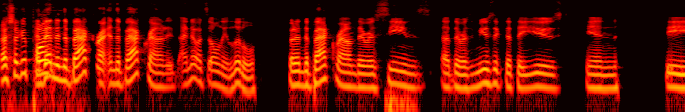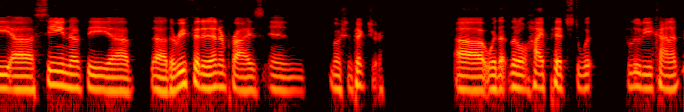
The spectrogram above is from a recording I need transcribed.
That's a good point. and then in the background, in the background, is I know it's only little, but in the background there was scenes, uh, there was music that they used in the uh, scene of the uh, uh, the refitted Enterprise in motion picture, uh, where that little high pitched, fluty kind of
